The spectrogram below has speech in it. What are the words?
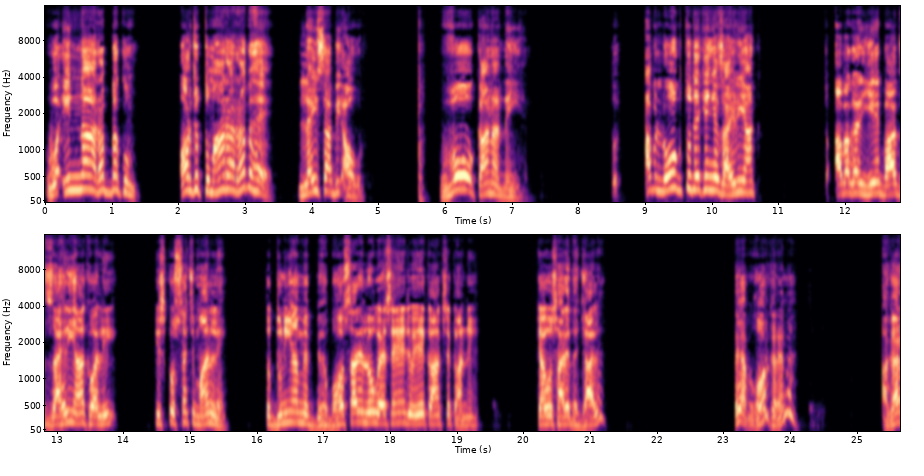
وہ انا رب کم اور جو تمہارا رب ہے لئی سا بھی اور۔ وہ کانا نہیں ہے۔ تو اب لوگ تو دیکھیں گے ظاہری آنکھ۔ تو اب اگر یہ بات ظاہری آنکھ والی اس کو سچ مان لیں، تو دنیا میں بہت سارے لوگ ایسے ہیں جو ایک آنکھ سے کانے ہیں۔ کیا وہ سارے دجال ہیں؟ بھائی آپ غور کریں نا۔ اگر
